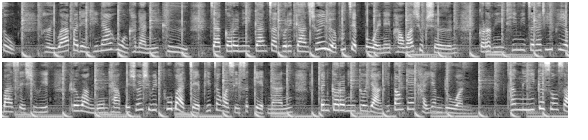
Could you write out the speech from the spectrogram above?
สุข เผยว่าประเด็นที่น่าห่วงขณะนี้คือ จากกรณีการจัดบริการช่วยเหลือผู้เจ็บป่วยในภาวะฉุกเฉิน กรณีที่มีเจ้าหน้าที่พยาบาลเสียชีวิต ระหว่างเดินทางไปช่วยชีวิตผู้บาดเจ็บที่จังหวัดศรีสะเกดนั้น เป็นกรณีตัวอย่างที่ต้องแก้ไขอย่างด่วน ทั้งนี้กระทรวงสา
